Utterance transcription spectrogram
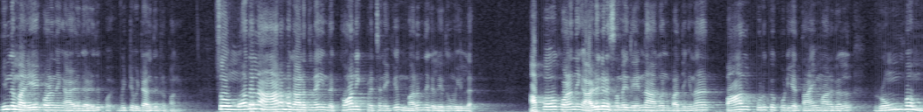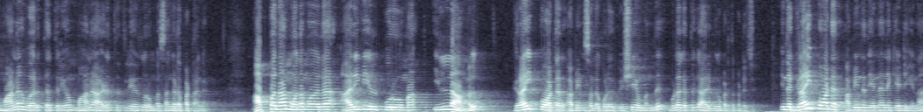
இந்த மாதிரியே குழந்தைங்க அழுது அழுது போ- விட்டு விட்டு அழுதுட்டு இருப்பாங்க. ஸோ முதல்ல ஆரம்ப காலத்தில் இந்த காலிக் பிரச்சனைக்கு மருந்துகள் எதுவும் இல்லை. அப்போ குழந்தைங்க அழுகிற சமயத்தில் என்ன ஆகும்னு பார்த்தீங்கன்னா பால் கொடுக்கக்கூடிய தாய்மார்கள் ரொம்ப மன வருத்தத்திலையும் மன அழுத்தத்திலையும் இருந்து ரொம்ப சங்கடப்பட்டாங்க. அப்பதான் முத முதல்ல அறிவியல் பூர்வமாக இல்லாமல் கிரைப் வாட்டர் அப்படின்னு சொல்லக்கூடிய ஒரு விஷயம் வந்து உலகத்துக்கு அறிமுகப்படுத்தப்பட்டுச்சு. இந்த கிரைப் வாட்டர் அப்படின்றது என்னன்னு கேட்டிங்கன்னா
